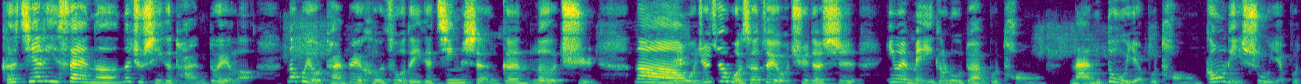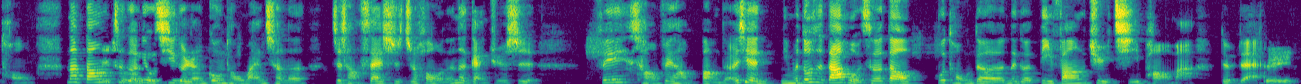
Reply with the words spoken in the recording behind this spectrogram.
可是接力赛呢，那就是一个团队了，那会有团队合作的一个精神跟乐趣。那我觉得追火车最有趣的是，因为每一个路段不同，难度也不同，公里数也不同。那当这个六七个人共同完成了这场赛事之后呢，那感觉是。非常非常棒的，而且你们都是搭火车到不同的那个地方去起跑嘛，对不对？对，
